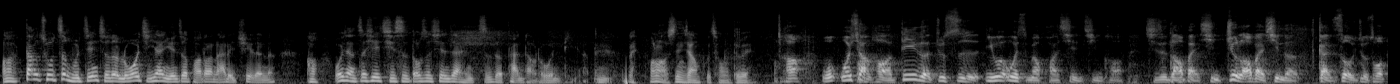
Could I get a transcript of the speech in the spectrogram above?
啊，当初政府坚持的逻辑和原则跑到哪里去了呢？啊，我想这些其实都是现在很值得探讨的问题了。嗯，来，王老师你想补充对不对？好，我我想哈，第一个就是因为为什么要花现金哈？其实老百姓就老百姓的感受就是说，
